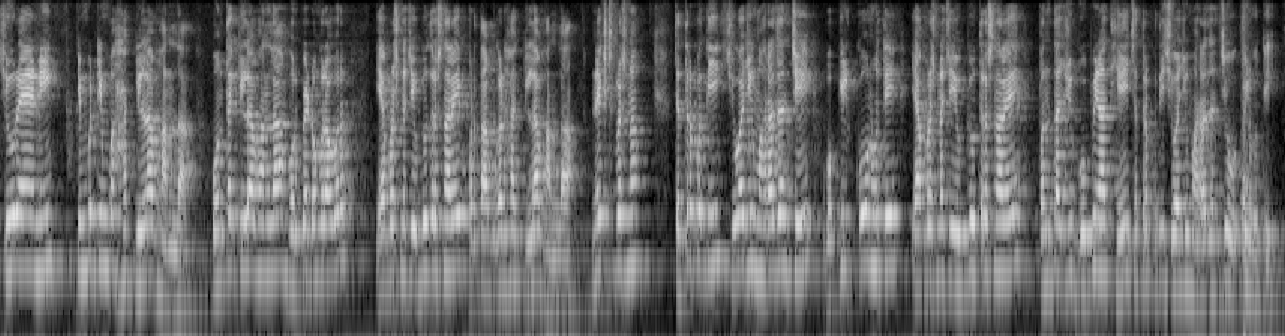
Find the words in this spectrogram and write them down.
शिवरायांनी टिंबटिंब हा किल्ला बांधला. कोणता किल्ला बांधला? भोरप्या डोंगरावर या प्रश्नाचे योग्य उत्तर असणार आहे. प्रतापगड हा किल्ला बांधला. नेक्स्ट प्रश्न. छत्रपती शिवाजी महाराजांचे वकील कोण होते? या प्रश्नाचे योग्य उत्तर असणार आहे. पंताजी गोपीनाथ हे छत्रपती शिवाजी महाराजांचे वकील होते.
